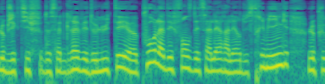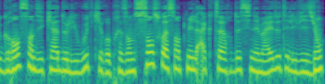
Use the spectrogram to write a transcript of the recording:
L'objectif de cette grève est de lutter euh, pour la défense des salaires à l'ère du streaming. Le plus grand syndicat d'Hollywood qui représente 160 000 acteurs de cinéma et de télévision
